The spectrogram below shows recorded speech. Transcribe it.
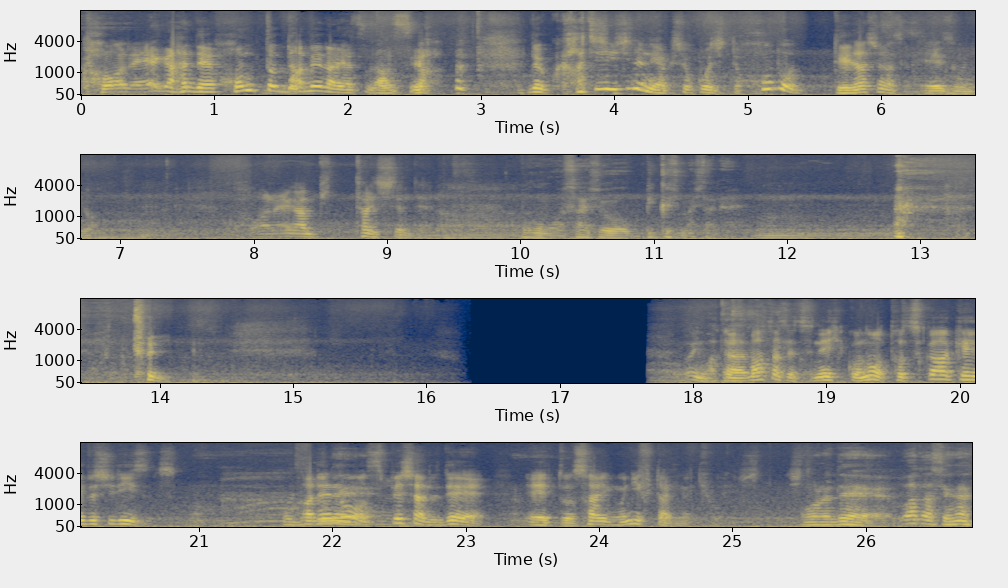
これがねほんとダメなやつなんですよ。でも81年の役所広司ってほぼ出だしなんですよね映像には。これがぴったりしてんだよな。僕も最初びっくりしましたね。うん。本当に渡瀬恒彦の十津川警部シリーズです。あれのスペシャルで、えー、と最後に2人が共演してこれで渡瀬が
